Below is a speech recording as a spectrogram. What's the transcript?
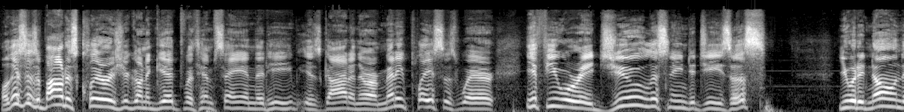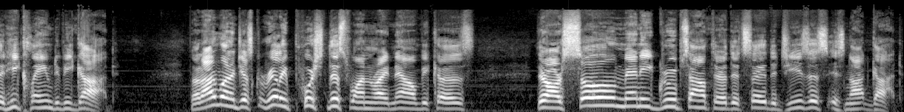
Well, this is about as clear as you're going to get with him saying that he is God, and there are many places where if you were a Jew listening to Jesus, you would have known that he claimed to be God. But I want to just really push this one right now because there are so many groups out there that say that Jesus is not God.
